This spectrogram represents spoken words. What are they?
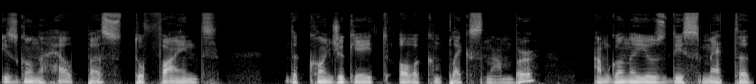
is gonna help us to find the conjugate of a complex number. I'm gonna use this method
